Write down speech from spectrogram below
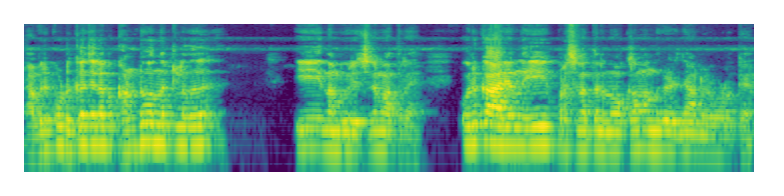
അവർ കൊടുക്കുക ചിലപ്പോൾ കണ്ടുവന്നിട്ടുള്ളത് ഈ നമ്പൂരിച്ചിനെ മാത്രമേ. ഒരു കാര്യം ഈ പ്രശ്നത്തിന് നോക്കാൻ വന്നു കഴിഞ്ഞ ആളുകളോടൊക്കെ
